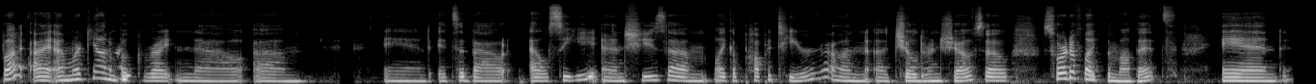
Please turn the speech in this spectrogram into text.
but I am working on a book right now, um, and it's about Elsie, and she's um, like a puppeteer on a children's show, so sort of like the Muppets. And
